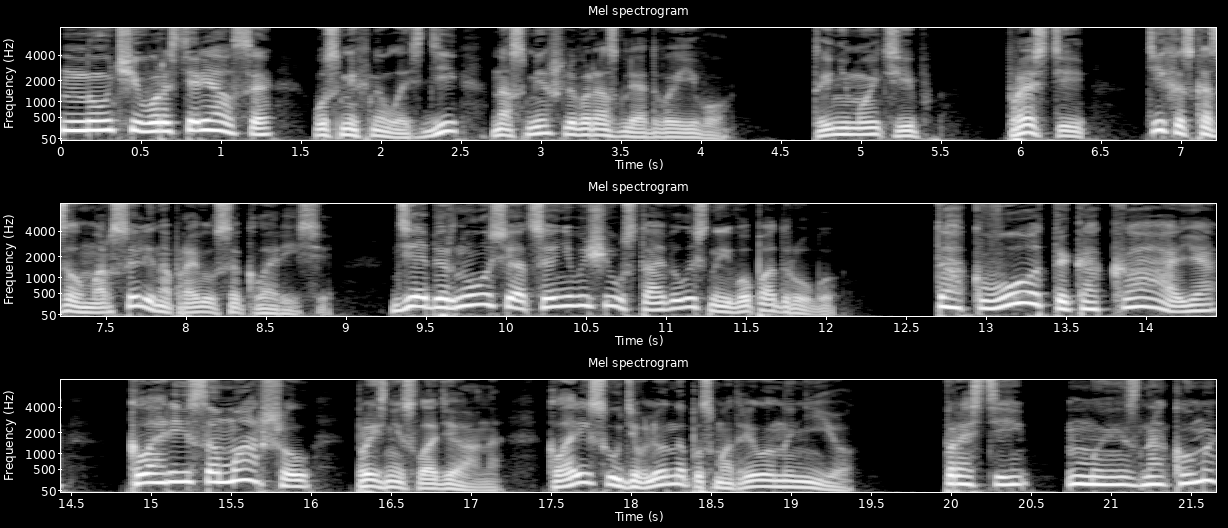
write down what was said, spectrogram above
«Ну, чего растерялся?» — усмехнулась Ди, насмешливо разглядывая его. «Ты не мой тип. Прости», — тихо сказал Марсель и направился к Ларисе. Ди обернулась и оценивающе уставилась на его подругу. «Так вот ты какая! Клариса Маршалл!» произнесла Диана. Клариса удивленно посмотрела на нее. «Прости, мы знакомы?»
